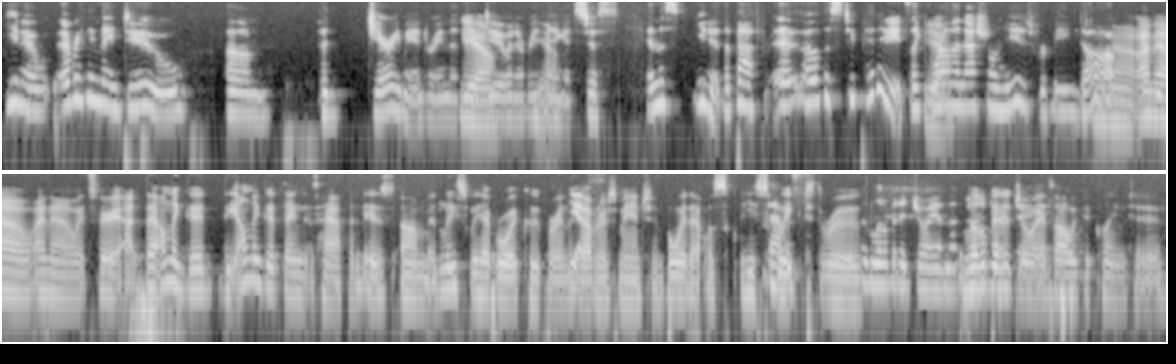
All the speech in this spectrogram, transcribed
you know everything they do, um, the gerrymandering that Yeah. they do and everything. It's just and this you know the bathroom, uh, all the stupidity. It's like we're on the national news for being dumb. I know, I know, I know. It's very I, the only good. The only good thing that's happened is um, at least we have Roy Cooper in the Yes. governor's mansion. Boy, that was he That was- squeaked through. A little bit of joy on that. A little bit of joy. day. That's all we could cling to.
